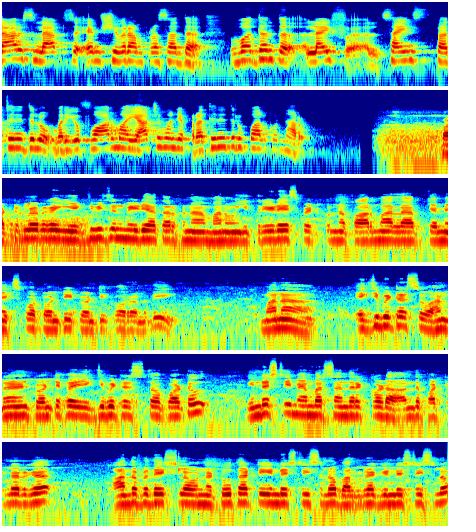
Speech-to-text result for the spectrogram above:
Laurus Labs M Shivaram Prasad Vedant life science ప్రతినిధులు మరియు ఫార్మా యాజమాన్య ప్రతినిధులు పాల్గొన్నారు. పర్టికులర్గా ఈ ఎగ్జిబిషన్ మీడియా తరఫున మనం ఈ త్రీ డేస్ పెట్టుకున్న pharma lab chem expo twenty twenty four అన్నది మన exhibitors hundred and twenty five ఎగ్జిబిటర్స్తో పాటు ఇండస్ట్రీ మెంబర్స్ అందరికి కూడా అందు పర్టికులర్గా ఆంధ్రప్రదేశ్లో ఉన్న టూ థర్టీ ఇండస్ట్రీస్లో బల్క్ ఇండస్ట్రీస్లో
